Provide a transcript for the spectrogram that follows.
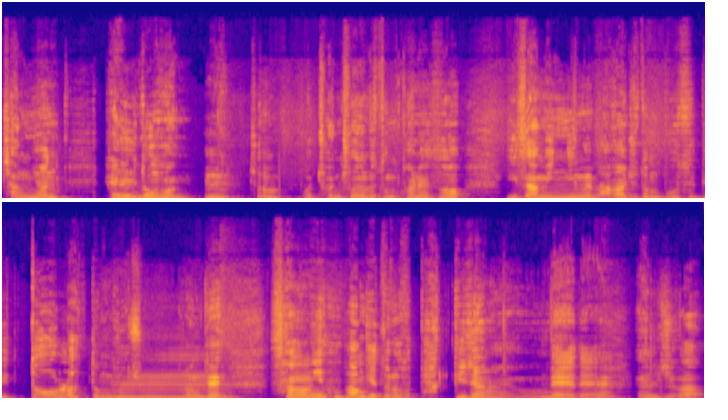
작년 엘동원 음. 저는 뭐 전천으로 등판해서 2, 3이닝을 막아주던 모습이 떠올랐던 거죠. 그런데 상황이 후반기 들어서 바뀌잖아요. 음. 네네. LG가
